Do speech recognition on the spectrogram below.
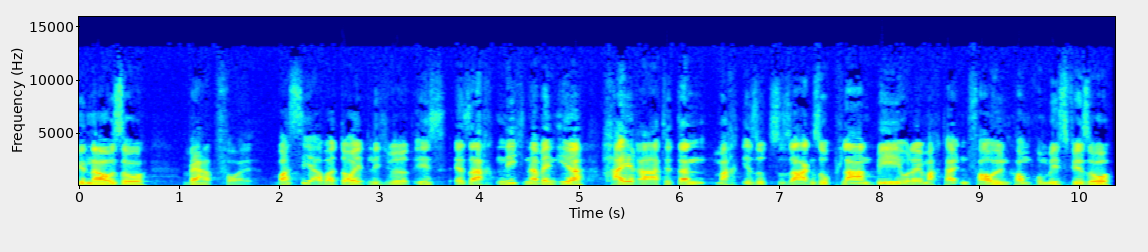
genauso wertvoll. Was hier aber deutlich wird, ist, er sagt nicht, na, wenn ihr heiratet, dann macht ihr sozusagen so Plan B oder ihr macht halt einen faulen Kompromiss für so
